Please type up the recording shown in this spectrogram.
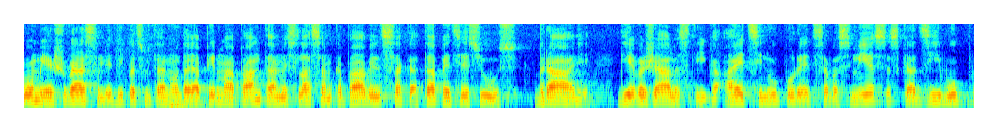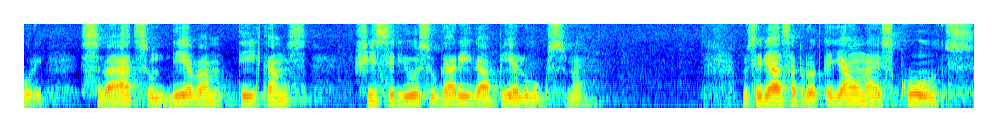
Romiešu vēstulī 12. nodaļā 1. pantā mēs lasām, ka Pāvils saka, tāpēc es jūs, brāļi, Dieva žēlastība aicinu upurēt savas miesas kā dzīvu upuri, svēts un Dievam tīkams, šis ir jūsu garīgā pielūgsme. Mums ir jāsaprot, ka jaunais kults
